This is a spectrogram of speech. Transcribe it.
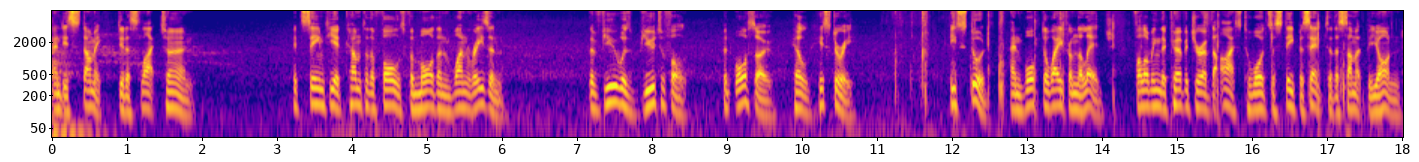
and his stomach did a slight turn. It seemed he had come to the falls for more than one reason. The view was beautiful, but also held history. He stood and walked away from the ledge, following the curvature of the ice towards a steep ascent to the summit beyond.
